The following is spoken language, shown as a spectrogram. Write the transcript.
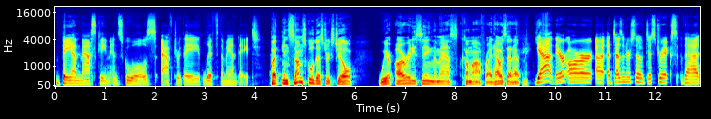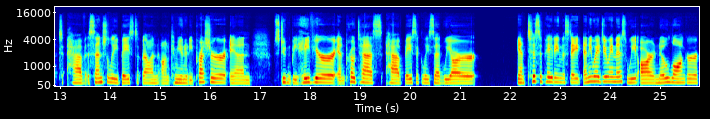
ban masking in schools after they lift the mandate. But in some school districts, Jill, we're already seeing the masks come off, right? How is that happening? Yeah, there are uh, a dozen or so districts that have essentially, based on on community pressure and student behavior and protests, have basically said we are anticipating the state anyway doing this. We are no longer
